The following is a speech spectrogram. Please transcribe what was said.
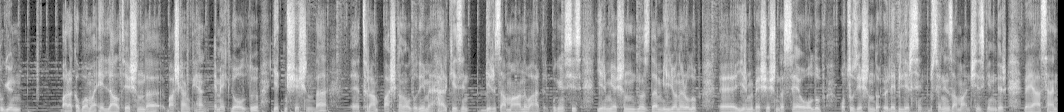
Bugün Barack Obama 56 yaşında başkanken emekli oldu. 70 yaşında e, Trump başkan oldu değil mi? Herkesin bir zamanı vardır. Bugün siz 20 yaşınızda milyoner olup 25 e, yaşında CEO olup 30 yaşında ölebilirsin. Bu senin zaman çizgindir. Veya sen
